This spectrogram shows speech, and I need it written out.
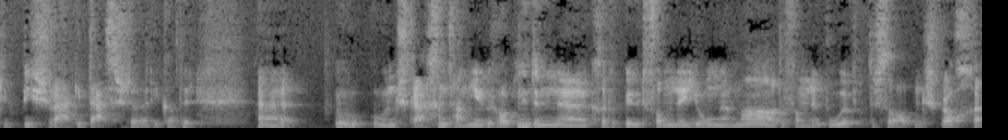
typische Weg in die Essstörung, oder? Äh, und, entsprechend habe ich überhaupt nicht einem Körperbild von einem jungen Mann oder von einem Bub oder so entsprochen.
